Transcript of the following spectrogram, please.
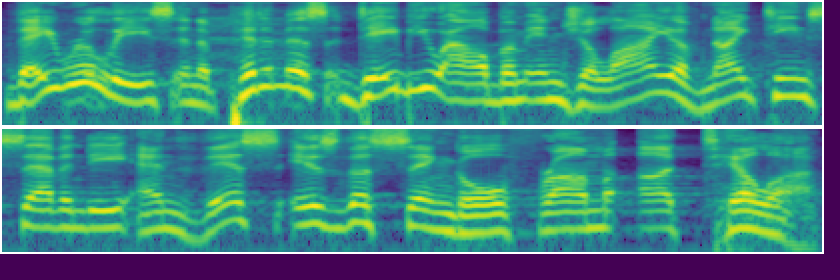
They release an epitomous debut album in July of 1970, and this is the single from Attila.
